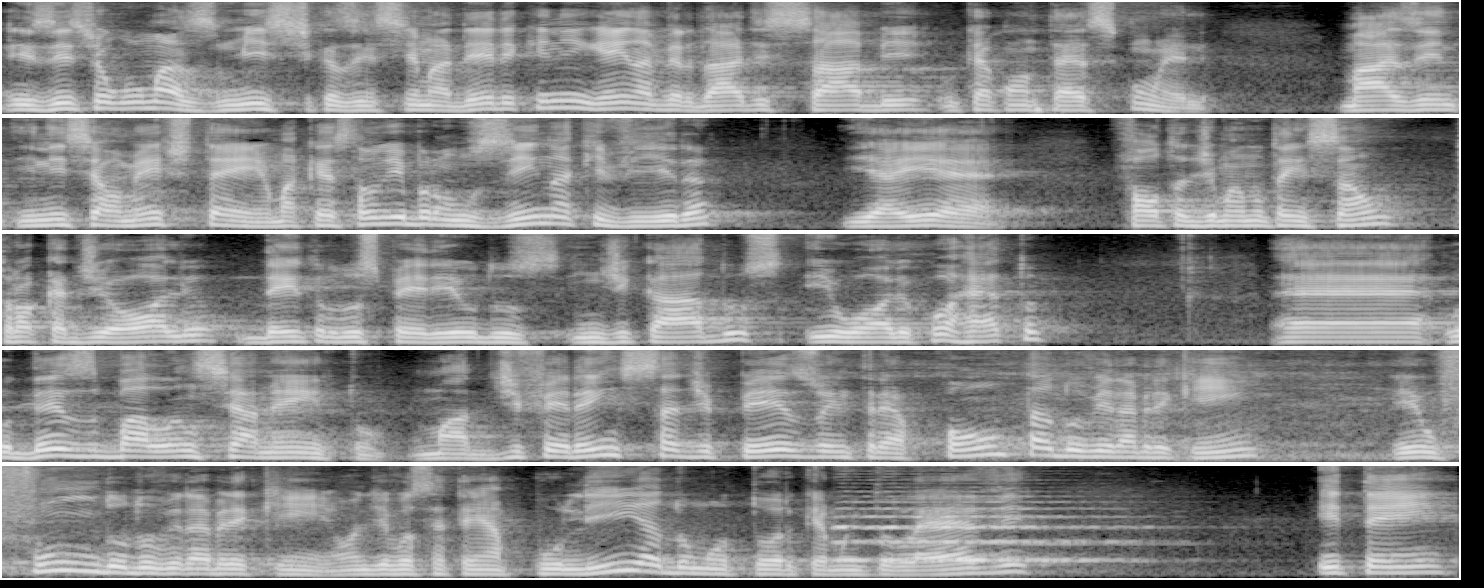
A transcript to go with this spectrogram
existem algumas místicas em cima dele que ninguém, na verdade, sabe o que acontece com ele. Mas, inicialmente, tem uma questão de bronzina que vira, e aí é falta de manutenção, troca de óleo dentro dos períodos indicados e o óleo correto é, o desbalanceamento, uma diferença de peso entre a ponta do virabrequim e o fundo do virabrequim, onde você tem a polia do motor que é muito leve e tem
